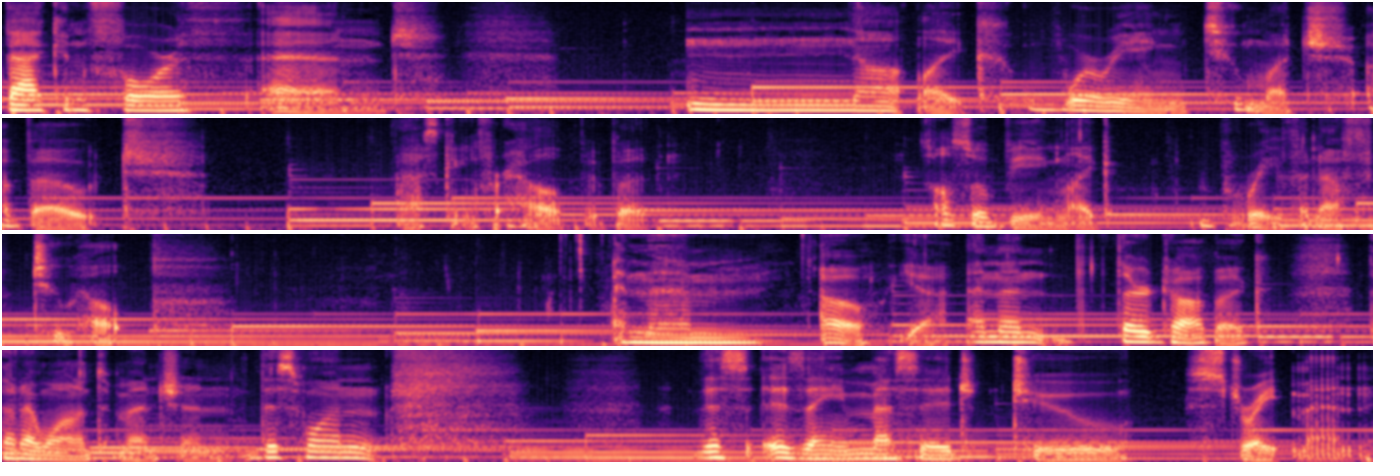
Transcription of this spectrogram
back and forth and not like worrying too much about asking for help, but also being like brave enough to help. And then, oh, yeah. And then, the third topic that I wanted to mention this one, this is a message to straight men.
